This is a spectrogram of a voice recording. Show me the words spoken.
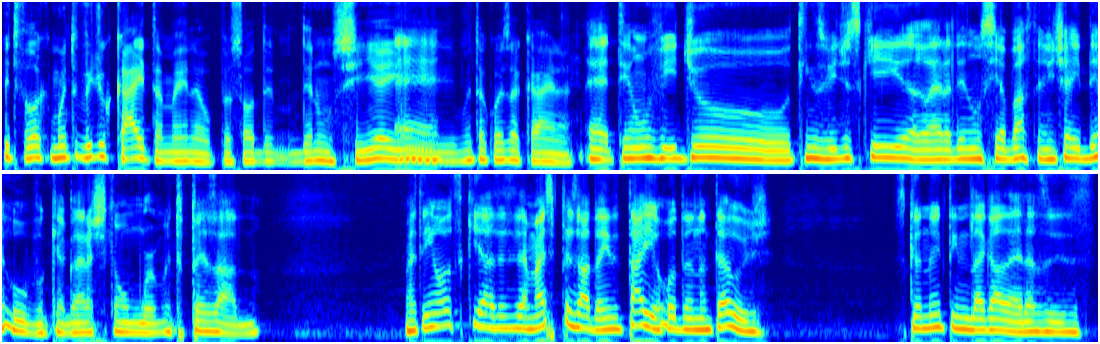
E tu falou que muito vídeo cai também, né? O pessoal de- denuncia e É. muita coisa cai, né? É, tem um vídeo. Tem uns vídeos que a galera denuncia bastante aí derruba, que a galera acha que é um humor muito pesado. Mas tem outros que às vezes é mais pesado ainda e tá aí rodando até hoje. Isso que eu não entendo da galera às vezes.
